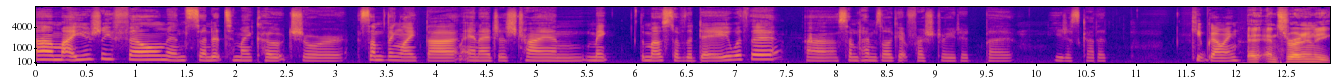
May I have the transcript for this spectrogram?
Um, I usually film and send it to my coach or something like that, and I just try and make the most of the day with it. Uh, sometimes I'll get frustrated, but you just gotta keep going. And, and Serenity,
